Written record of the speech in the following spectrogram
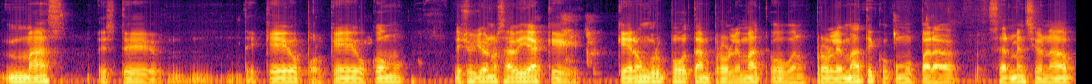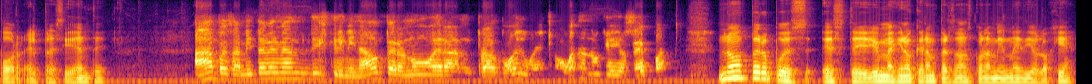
más este, de qué o por qué o cómo. De hecho, yo no sabía que, que era un grupo tan problemático, o bueno, problemático como para ser mencionado por el presidente. Ah, pues a mí también me han discriminado, pero no eran Proud Boys, güey. O bueno, no que yo sepa. No, pero pues, este, yo imagino que eran personas con la misma ideología.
